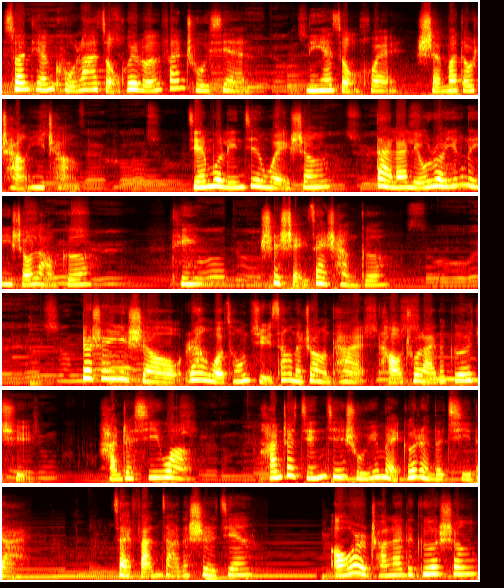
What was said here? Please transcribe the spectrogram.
酸甜苦辣总会轮番出现，你也总会什么都尝一尝。节目临近尾声，带来刘若英的一首老歌，听是谁在唱歌？这是一首让我从沮丧的状态逃出来的歌曲，含着希望，含着仅仅属于每个人的期待，在繁杂的世间。偶尔传来的歌声，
